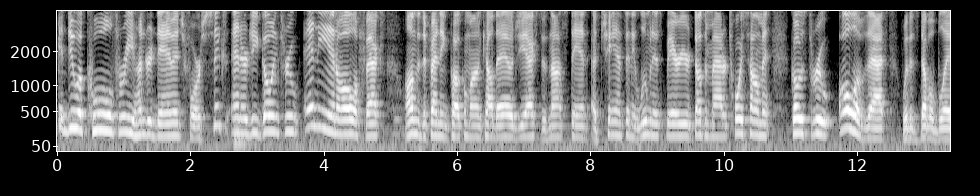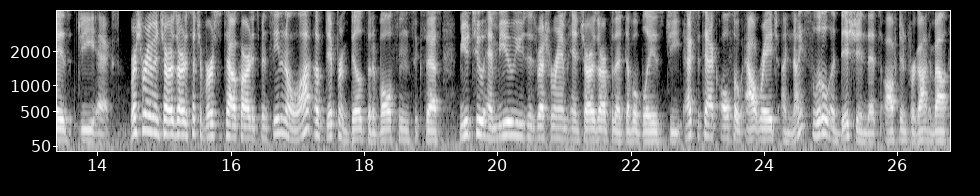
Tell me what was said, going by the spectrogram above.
can do a cool 300 damage for 6 energy going through any and all effects on the defending Pokemon. Keldeo GX does not stand a chance. Any Luminous Barrier, doesn't matter. Choice Helmet goes through all of that with its Double Blaze GX. Reshiram and Charizard is such a versatile card. It's been seen in a lot of different builds that have all seen success. Mewtwo and Mew uses Reshiram and Charizard for that Double Blaze GX attack. Also Outrage, a nice little addition that's often forgotten about,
